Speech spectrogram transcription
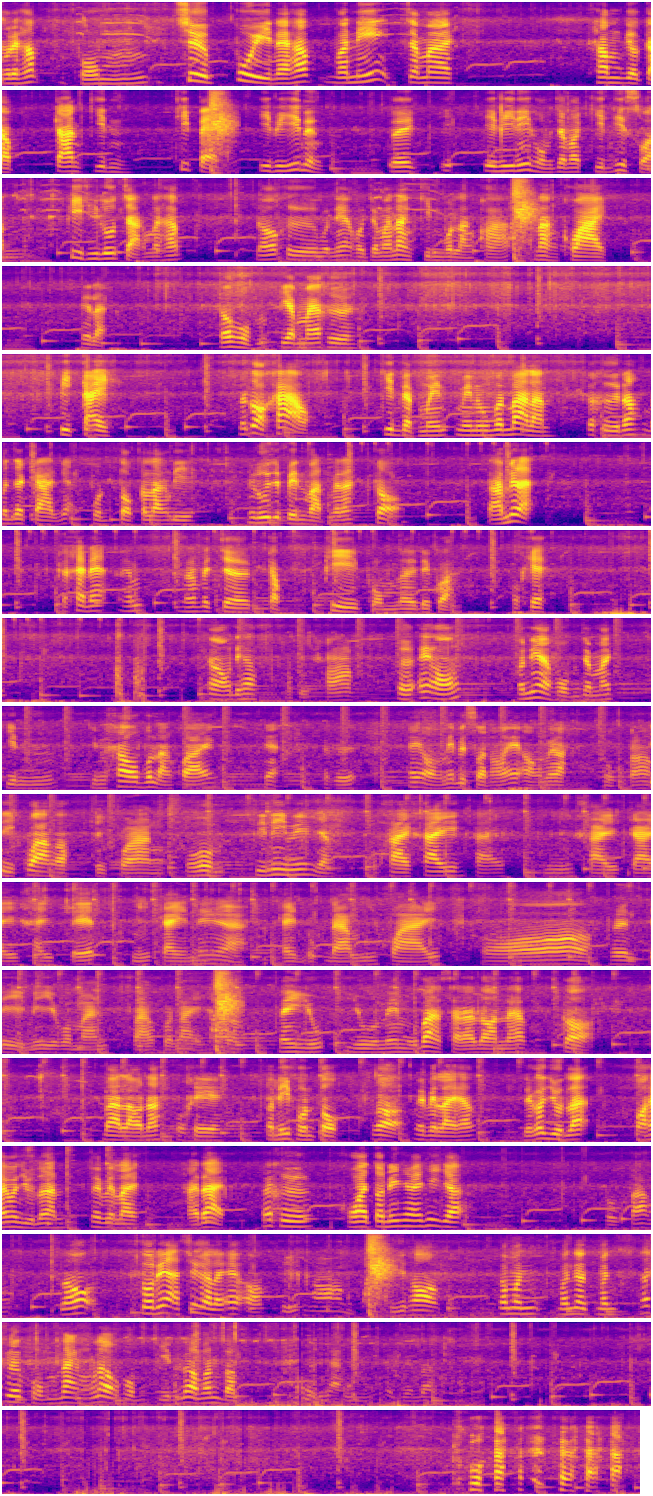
วัสดีครับ ผมชื่อปุ๋ยนะครับ วันนี้จะมาทำเกี่ยวกับการกินที่แปลก EP ที่หนึ่งโดย EP นี้ผมจะมากินที่สวนพี่ที่รู้จักนะครับ แล้วก็คือวันนี้ผมจะมานั่งกินบนหลังควาหลังควายนี่แหละ แล้วผมเตรียมมาคือ ปีกไก่ แล้วก็ข้าว กินแบบเมนเมนูบ้านๆนั้นก็คือเนาะบรรยากาศเนี้ยฝนตกกำลังดี ไม่รู้จะเป็นหวัดไหมนะ ก็ตามนี่แหละ ก็แค่เนี้ยงั้นงั้นไปเจอกับพี่ผมเลยดีกว่า โอเคไอ้อ๋องดีครับ สวัสดีครับ เออไอ้อ๋องวันเนี้ยผมจะมากินกินข้าวบนหลังควายเนี่ยก็คือไอ้อ๋องนี่เป็นส่วนของไอ้อ๋องไหมล่ะถูกต้องตีกว้างเหรอตีกวาง โอ้ที่นี่มีอย่างขายไข่ขายมีไข่ไก่ไข่เป็ดมีไก่เนื้อไก่ลูกดำมีควายอ๋อเพื่อนสี่มีอยู่ประมาณสามกว่าไร่ครับในอยู่อยู่ในหมู่บ้านสารดอนนะครับ ก็ บ้านเรานะโอเค ตอนนี้ฝนตกก็ไม่เป็นไรครับ เดี๋ยวก็หยุดละขอให้มันหยุดแล้วกันไม่เป็นไรถ่ายได้ก็คือควายตัวนี้ใช่ไหมที่จะถูกต้องแล้วตัวเนี้ยชื่ออะไรไอ้อ๋อสีทองสีทองแล้วมันมันจะมันถ้าเกิดผมนั่งแล้วผมกินแล้วมันแบบเป็นอย่างกลัว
